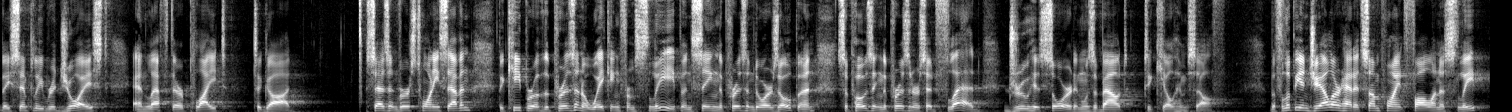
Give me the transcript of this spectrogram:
They simply rejoiced and left their plight to God. It says in verse 27 the keeper of the prison, awaking from sleep and seeing the prison doors open, supposing the prisoners had fled, drew his sword and was about to kill himself. The Philippian jailer had at some point fallen asleep.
